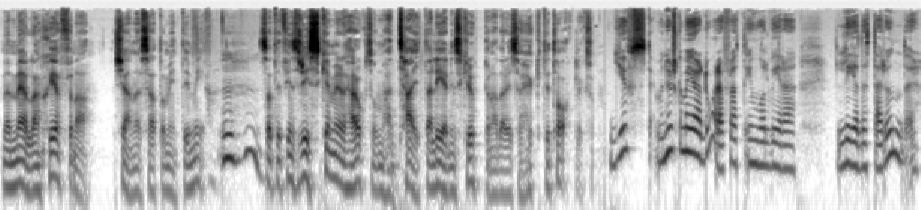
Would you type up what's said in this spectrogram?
Men mellancheferna känner sig att de inte är med. Mm. Så att det finns risker med det här också, de här tajta ledningsgrupperna där det är så högt i tak. Liksom. Just det, men hur ska man göra då, då för att involvera ledet därunder?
